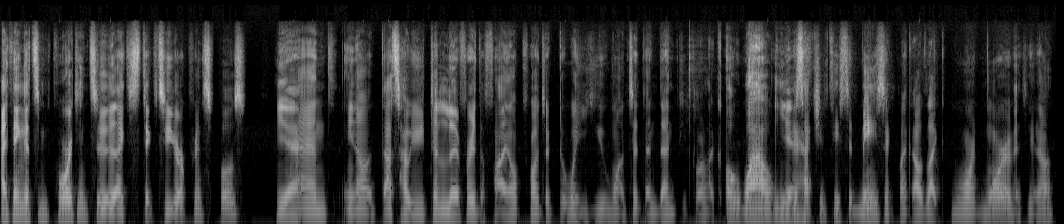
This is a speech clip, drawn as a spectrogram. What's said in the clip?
I think it's important to like stick to your principles, yeah. and you know that's how you deliver the final product the way you want it, and then people are like, oh wow, this actually tastes amazing. Like I would like more and more of it. You know,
